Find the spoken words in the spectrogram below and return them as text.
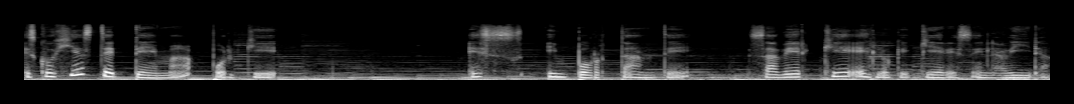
Escogí este tema porque es importante saber qué es lo que quieres en la vida.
